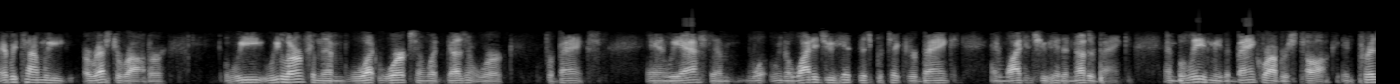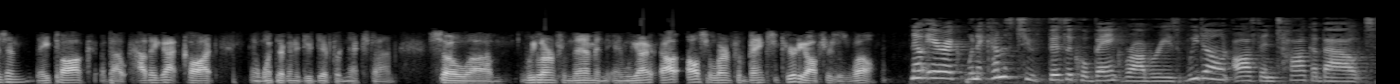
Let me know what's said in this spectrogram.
every time we arrest a robber, we we learn from them what works and what doesn't work for banks. And we ask them what, you know why did you hit this particular bank and why did you hit another bank? And believe me the bank robbers talk. In prison they talk about how they got caught and what they're going to do different next time. So um, we learn from them and, and we also learn from bank security officers as well. Now eric when it comes to physical bank robberies we don't often talk about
